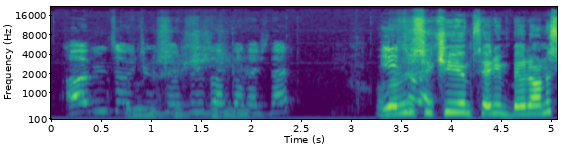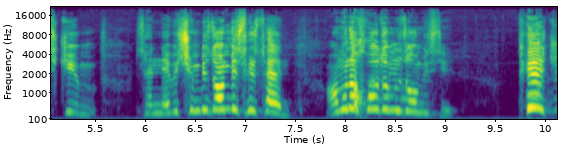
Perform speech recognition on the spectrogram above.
Abimin sövüşünü gördünüz arkadaşlar. Ananı sikeyim senin belanı sikeyim. Sen ne biçim bir zombisin sen? Amına kodumun zombisi. Piç.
